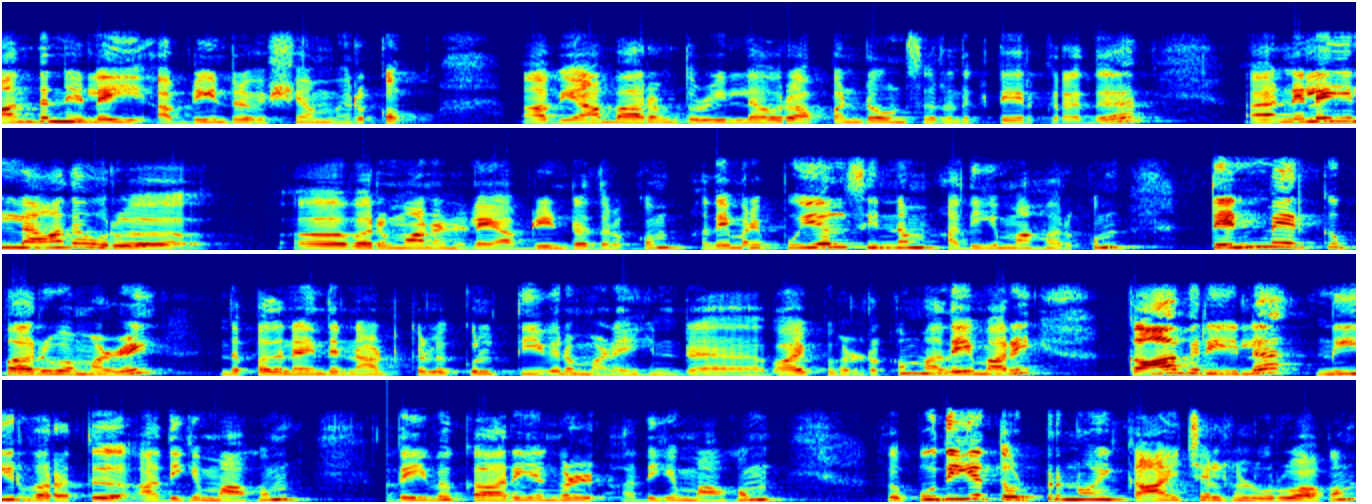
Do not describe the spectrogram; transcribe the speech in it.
மந்த நிலை அப்படின்ற விஷயம் இருக்கும். வியாபாரம் தொழிலில் ஒரு அப் அண்ட் டவுன்ஸ் இருந்துக்கிட்டே இருக்கிறது. நிலையில்லாத ஒரு வருமான நிலை அப்படின்றது இருக்கும். அதே மாதிரி புயல் சின்னம் அதிகமாக இருக்கும். தென்மேற்கு பருவமழை இந்த பதினைந்து நாட்களுக்குள் தீவிரமடைகின்ற வாய்ப்புகள் இருக்கும். அதே மாதிரி காவிரியில் நீர்வரத்து அதிகமாகும். தெய்வ காரியங்கள் அதிகமாகும். ஸோ புதிய தொற்று நோய் காய்ச்சல்கள் உருவாகும்.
